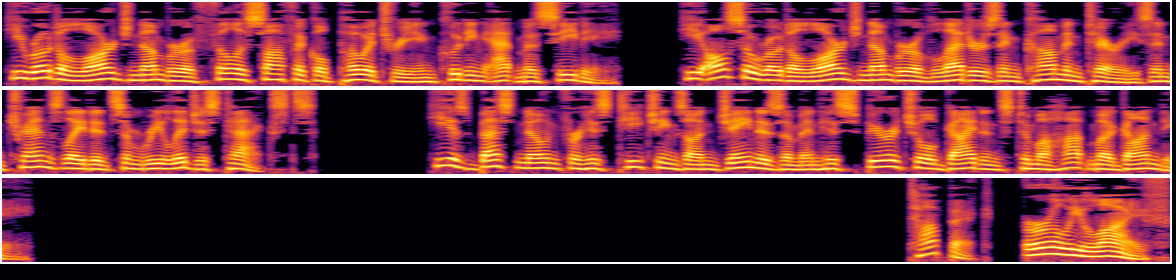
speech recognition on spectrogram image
He wrote a large number of philosophical poetry including Atma Siddhi. He also wrote a large number of letters and commentaries and translated some religious texts. He is best known for his teachings on Jainism and his spiritual guidance to Mahatma Gandhi. Early life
